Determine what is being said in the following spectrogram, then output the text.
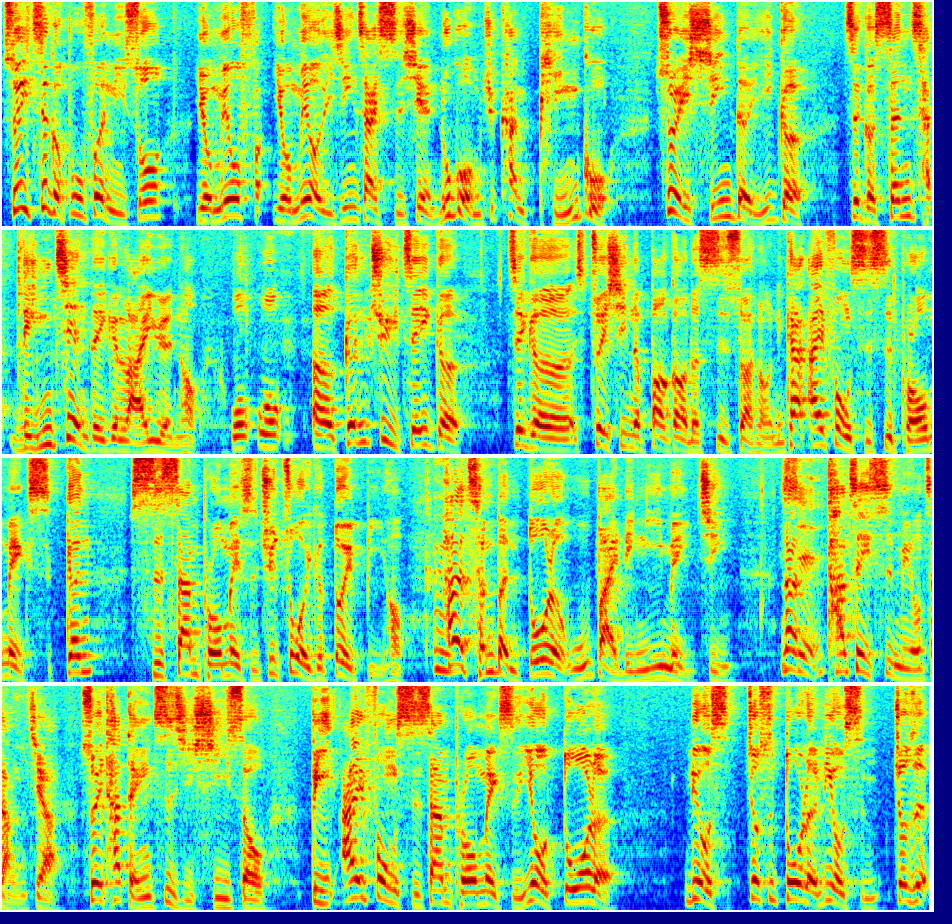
所以这个部分你说有没有反有没有已经在实现？如果我们去看苹果最新的一个这个生产零件的一个来源哦，我我呃根据这个这个最新的报告的试算哦，你看 iPhone 十四 Pro Max 跟十三 Pro Max 去做一个对比哈，它的成本多了五百零一美金，那它这一次没有涨价，所以它等于自己吸收，比 iPhone 十三 Pro Max 又多了六十，就是多了六十，就是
